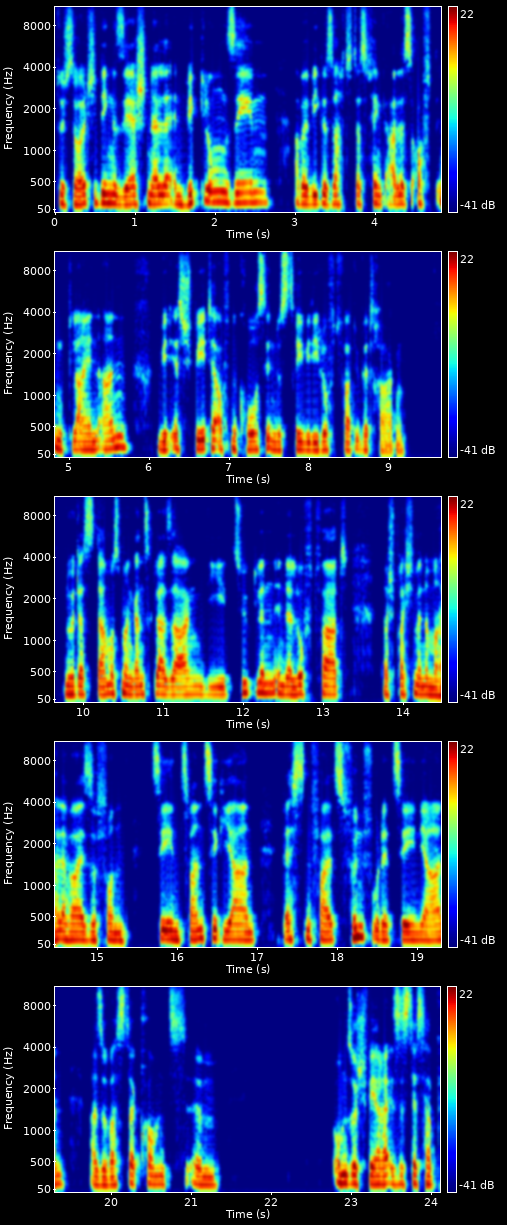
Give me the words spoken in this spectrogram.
durch solche Dinge sehr schnelle Entwicklungen sehen, aber wie gesagt, das fängt alles oft im Kleinen an wird erst später auf eine große Industrie wie die Luftfahrt übertragen. Nur dass da muss man ganz klar sagen, die Zyklen in der Luftfahrt, da sprechen wir normalerweise von 10, 20 Jahren, bestenfalls fünf oder zehn Jahren. Also was da kommt, ähm, umso schwerer ist es deshalb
